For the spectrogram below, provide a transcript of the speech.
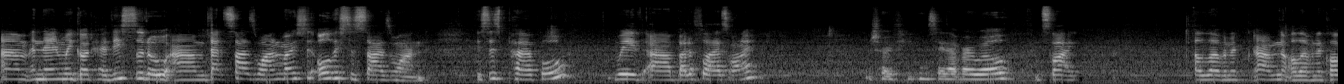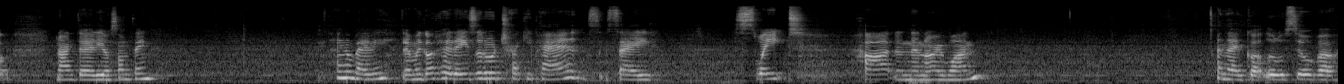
Um, and then we got her this little, um, size 1. Most All this is size 1. This is purple with uh, butterflies on it. I'm not sure if you can see that very well. It's like 11, um, not 11 o'clock, 9.30 or something. Hang on, baby. Then we got her these little tracky pants that say sweet heart and then 01. And they've got little silver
